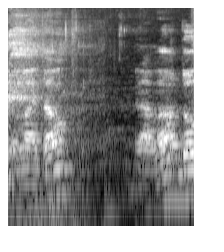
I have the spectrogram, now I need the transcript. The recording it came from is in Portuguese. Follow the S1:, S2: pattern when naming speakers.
S1: Vamos lá então? Gravando.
